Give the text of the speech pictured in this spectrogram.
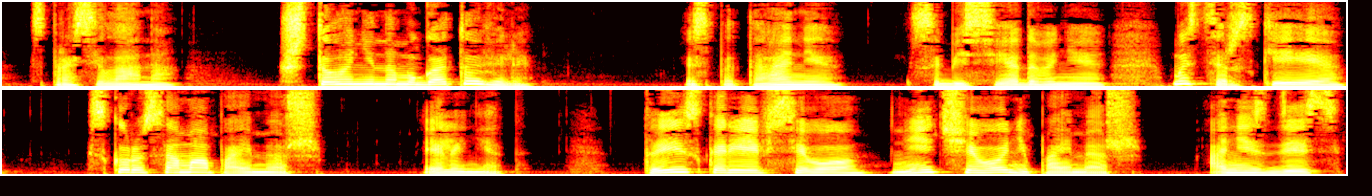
— спросила она. Что они нам уготовили? Испытания, собеседования, мастерские. Скоро сама поймешь. Или нет? Ты, скорее всего, ничего не поймешь. Они здесь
